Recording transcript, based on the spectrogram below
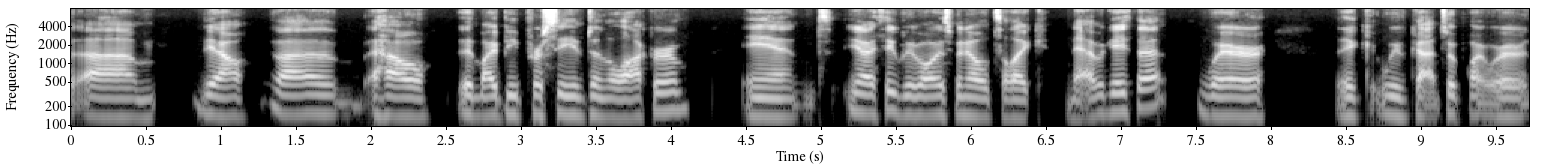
um, you know uh, how it might be perceived in the locker room. And you know, I think we've always been able to like navigate that, where like we've got to a point where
